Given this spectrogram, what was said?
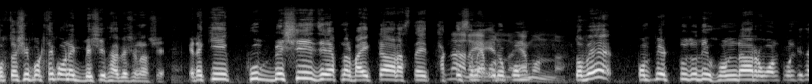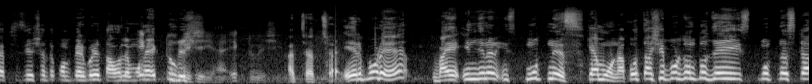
পঁচাশির পর থেকে অনেক বেশি ভাইব্রেশন আসে। এটা কি খুব বেশি যে আপনার বাইকটা রাস্তায় থাকতেছে না এরকম? তবে কম্পেয়ার টু যদি হোন্ডার ওয়ান টোয়েন্টি ফাইভ সিসির সাথে কম্পেয়ার করি তাহলে মনে হয় একটু বেশি। হ্যাঁ একটু বেশি। আচ্ছা আচ্ছা। এরপরে বাই ইঞ্জিনের স্মুথনেস কেমন? পঁচাশি পর্যন্ত যে স্মুথনেসটা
